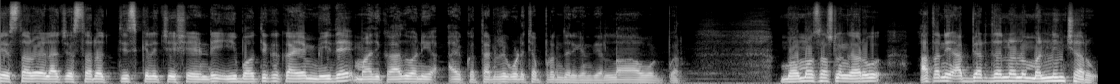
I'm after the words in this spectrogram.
చేస్తారో ఎలా చేస్తారో తీసుకెళ్ళి చేసేయండి. ఈ భౌతిక కాయం మీదే మాది కాదు అని ఆ యొక్క తండ్రి కూడా చెప్పడం జరిగింది. అల్లా అక్బర్. మొహమ్మద్ అస్లం గారు అతని అభ్యర్థనను మన్నించారు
